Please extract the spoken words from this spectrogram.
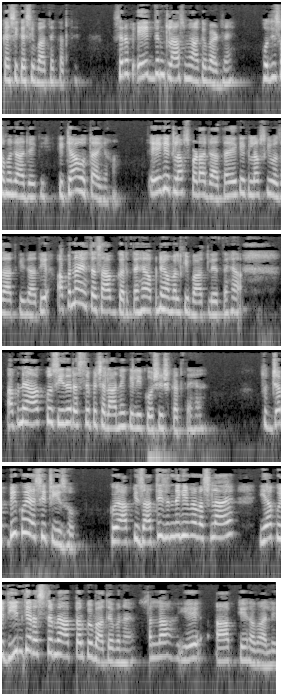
کیسی کیسی باتیں کرتے صرف ایک دن کلاس میں آ کے بیٹھ جائیں، خود ہی سمجھ آ جائے گی کہ کیا ہوتا ہے یہاں۔ ایک ایک لفظ پڑھا جاتا ہے، ایک ایک لفظ کی وضاحت کی جاتی ہے۔ اپنا احتساب کرتے ہیں، اپنے عمل کی بات لیتے ہیں۔ اپنے آپ کو سیدھے رستے پہ چلانے کے لیے کوشش کرتے ہیں۔ تو جب بھی کوئی ایسی چیز ہو کوئی آپ کی ذاتی زندگی میں مسئلہ ہے یا کوئی دین کے رستے میں آپ پر کوئی باتیں بنائے۔ اللہ یہ آپ کے حوالے۔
